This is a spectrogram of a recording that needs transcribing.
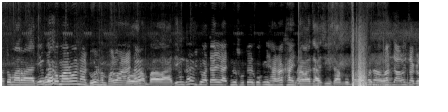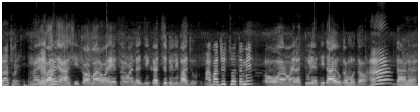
ઓટો મારવા આવ્યા છે ઓટો મારવા ના ઢોર સંભાળવા આવ્યા હતા સંભાળવા આવ્યા કે? બીજું અત્યારે રાતનું શૂટર કોકની હારા ખાય ના વાત હાશી સાબુ અવાજ દાડો ઝઘડા થાય. ના, એ વાત હાશી તો અમારો હેતર હોય નજીક જ છે પેલી બાજુ. આ બાજુ જ છો તમે? ઓહો, ઓય રતુડિયાથી જ આવ્યો કે હું તો? હા? તાને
